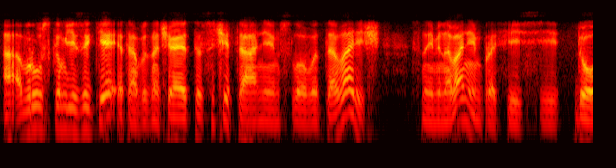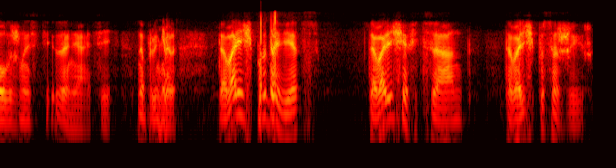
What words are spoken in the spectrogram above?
А в русском языке это обозначается сочетанием слова «товарищ» с наименованием профессии, должности, занятий. Например, товарищ продавец, товарищ официант, товарищ пассажир.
